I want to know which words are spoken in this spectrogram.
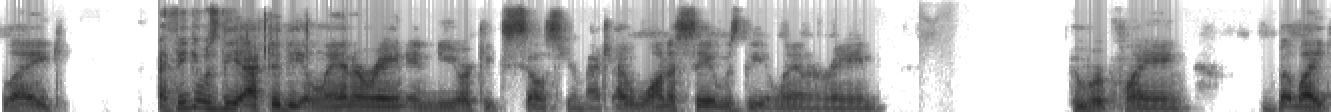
Like i think it was the after the atlanta reign and new york excelsior match. I want to say it was the atlanta reign who were playing but like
